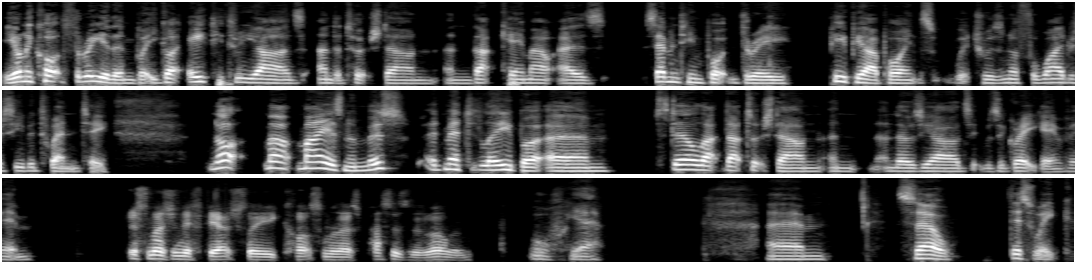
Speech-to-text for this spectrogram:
He only caught three of them, but he got 83 yards and a touchdown, and that came out as 17.3 PPR points, which was enough for wide receiver 20. Not Meyers numbers, admittedly, but um, still that, that touchdown and, and those yards, it was a great game for him. Just imagine if he actually caught some of those passes as well. Then. Oh yeah. Um, so this week,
